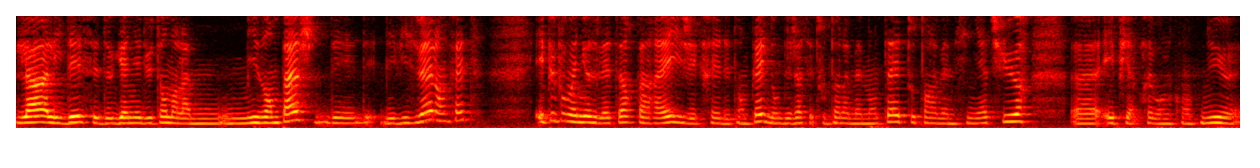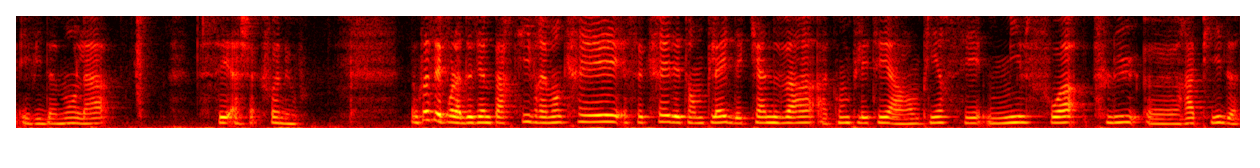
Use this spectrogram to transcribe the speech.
Là, l'idée, c'est de gagner du temps dans la mise en page des, visuels en fait. Et puis pour ma newsletter, pareil, j'ai créé des templates. Donc déjà, c'est tout le temps la même en tête, tout le temps la même signature. Euh, et puis après, bon, le contenu, évidemment, là, c'est à chaque fois nouveau. Donc ça c'est pour la deuxième partie, vraiment créer, se créer des templates, des canevas à compléter, à remplir, c'est mille fois plus euh, rapide,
